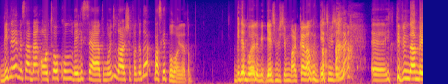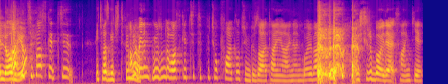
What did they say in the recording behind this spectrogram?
Bir de mesela ben ortaokul ve lise hayatım boyunca Darüşşafaka'da basketbol oynadım. Bir de böyle bir geçmişim var. Karanlık geçmişimde. Ee, hiç tipimden belli olmuyor. Hiç basketçi Hiç vazgeçti tipim Ama yok. benim gözümde basketçi tipi çok farklı çünkü zaten yani. Hani böyle ben aşırı böyle sanki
